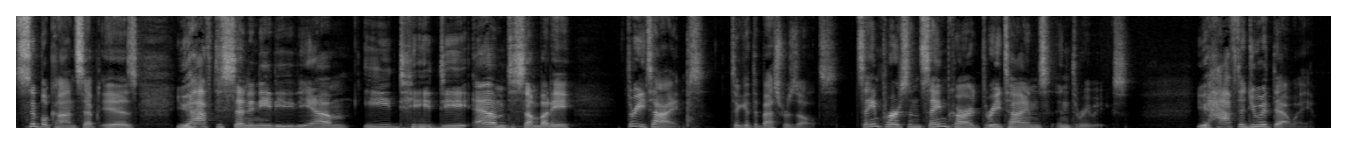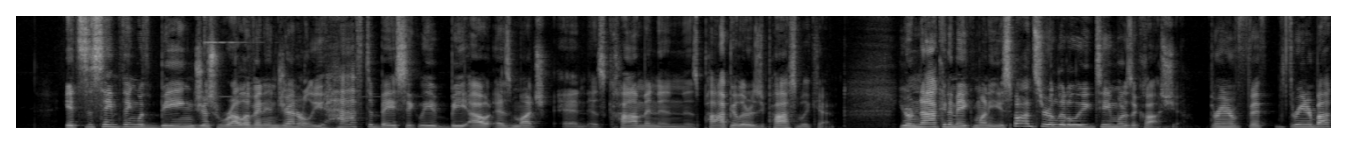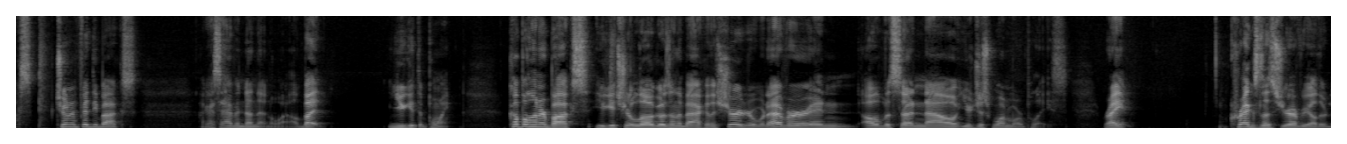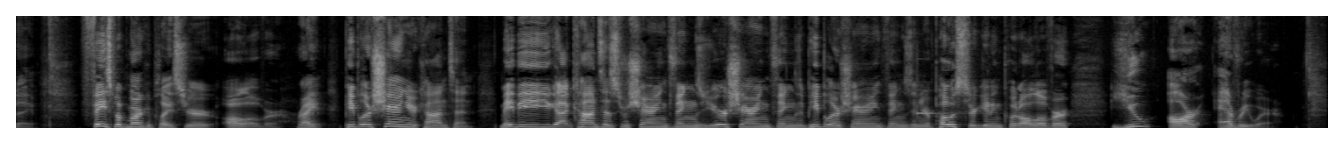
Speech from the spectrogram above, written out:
Simple concept is you have to send an EDDM, EDDM to somebody three times to get the best results. Same person, same card, three times in three weeks. You have to do it that way. It's the same thing with being just relevant in general. You have to basically be out as much and as common and as popular as you possibly can. You're not going to make money. You sponsor a little league team, what does it cost you? 300, 300 bucks, 250 bucks. I guess I haven't done that in a while, but you get the point. A couple hundred bucks, you get your logos on the back of the shirt or whatever, and all of a sudden now you're just one more place, right? Craigslist, you're every other day. Facebook Marketplace, you're all over, right? People are sharing your content. Maybe you got contests for sharing things, you're sharing things, and people are sharing things, and your posts are getting put all over. You are everywhere.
